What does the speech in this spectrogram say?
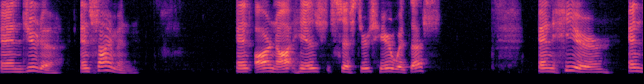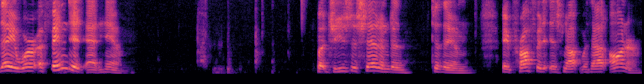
and Judah and Simon? And are not his sisters here with us? And here, and they were offended at him. But Jesus said unto to them, a prophet is not without honor,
